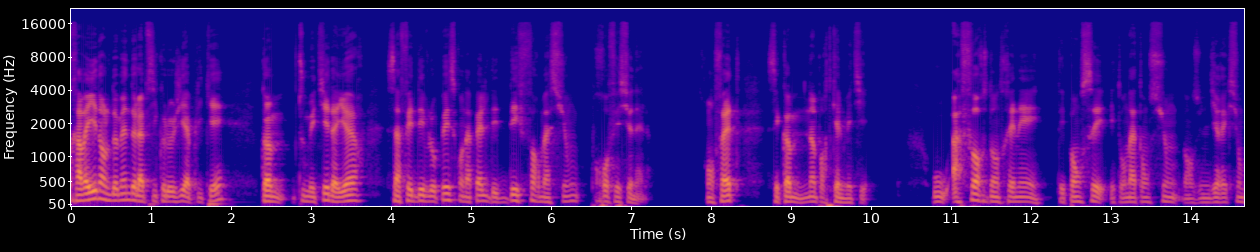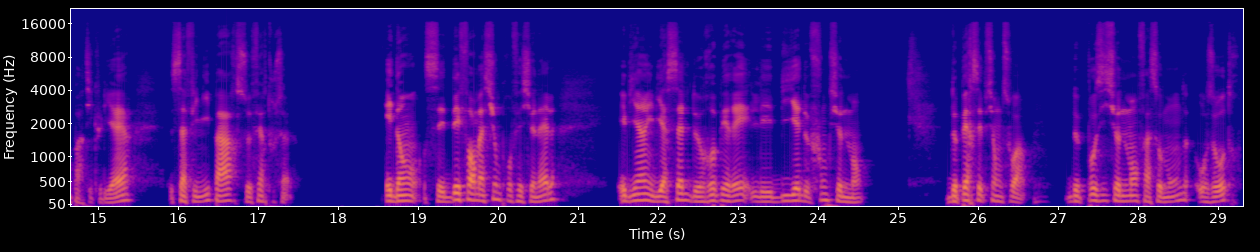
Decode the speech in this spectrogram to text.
Travailler dans le domaine de la psychologie appliquée, comme tout métier d'ailleurs, ça fait développer ce qu'on appelle des déformations professionnelles. En fait, c'est comme n'importe quel métier, où à force d'entraîner tes pensées et ton attention dans une direction particulière, ça finit par se faire tout seul. Et dans ces déformations professionnelles, eh bien, il y a celle de repérer les billets de fonctionnement, de perception de soi, de positionnement face au monde, aux autres,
